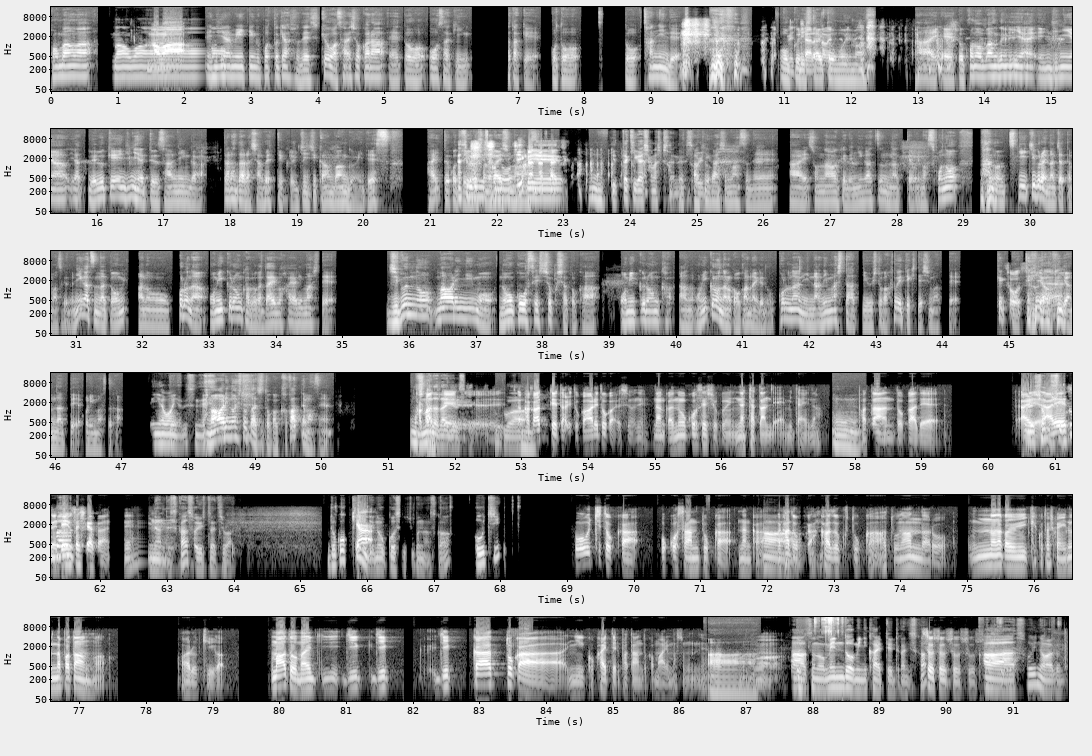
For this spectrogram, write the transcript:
こんばんは。こんばんは。エンジニアミーティングポッドキャストです。今日は最初から、えっ、と、大崎、佐竹、後藤と3人で お送りしたいと思います。はい。えっ、と、この番組やエンジニアや、ウェブ系エンジニアという3人がだらだら喋っていく1時間番組です。はい。ということでよろしくお願いします。言った気がしましたね。そういうの。気がしますね。はい、そんなわけで2月になっております。このあの月1ぐらいになっちゃってますけど、2月になっておみあのコロナ、オミクロン株がだいぶ流行りまして、自分の周りにも濃厚接触者とか、オミクロンかあのオミクロンなのか分かんないけど、コロナになりましたっていう人が増えてきてしまって、結構てんやわんやになっておりますが、いやわんやですね。周りの人たちとかかかってません？まだか大丈夫ですかかってたりとか、あれとかですよね。なんか濃厚接触になっちゃったんで、みたいなうん、パターンとかで。あれ、あれ職あれですね、連鎖したからね。なんですか？そういう人たちは。どこ？県で濃厚接触なんですか？お家？お家とか、お子さんとか、なんか家族か、家族とか、あとなんだろう。ななんか結構確かにいろんなパターンがある気が。まあ、あと、まあ、じじじ実家とかにこう帰ってるパターンとかもありますもんね。ああ。まああ、その面倒見に帰ってるって感じですか？あ、そうそうそうそうそう。ああ、そういうのはあるんだ。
